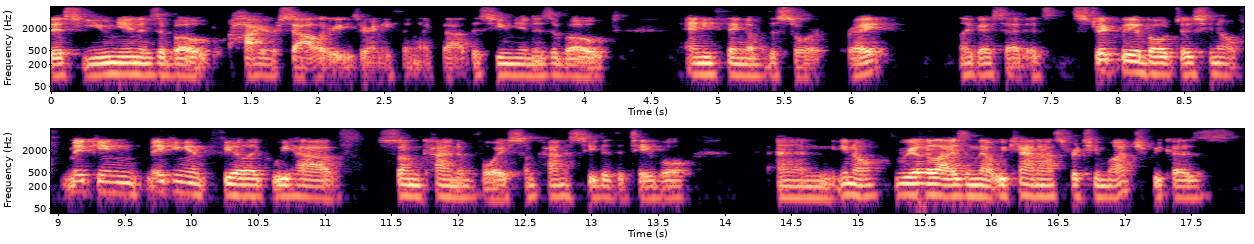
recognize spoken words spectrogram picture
this union is about higher salaries or anything like that. This union is about anything of the sort, right? Like I said, it's strictly about just, you know, making making it feel like we have some kind of voice, some kind of seat at the table and, you know, realizing that we can't ask for too much because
